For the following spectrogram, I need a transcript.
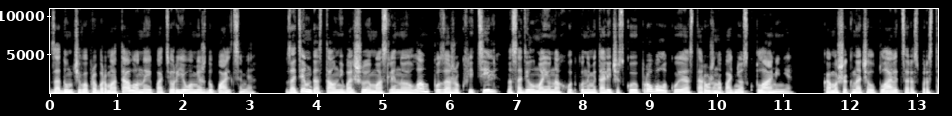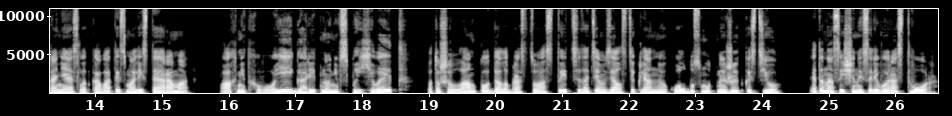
Задумчиво пробормотал он и потер его между пальцами. Затем достал небольшую масляную лампу, зажег фитиль, насадил мою находку на металлическую проволоку и осторожно поднес к пламени. Камушек начал плавиться, распространяя сладковатый смолистый аромат. Пахнет хвоей, горит, но не вспыхивает. Потушил лампу, дал образцу остыть, затем взял стеклянную колбу с мутной жидкостью. Это насыщенный солевой раствор.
